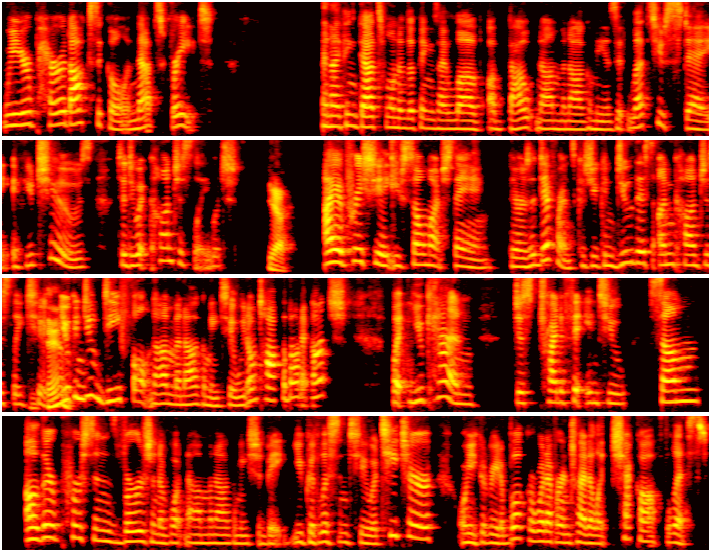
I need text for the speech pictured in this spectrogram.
We're paradoxical and that's great. And i think that's one of the things i love about non-monogamy is it lets you stay if you choose to do it consciously which Yeah. I appreciate you so much saying there's a difference because you can do this unconsciously too. Can. you can. do default non-monogamy too. We don't talk about it much but you can just try to fit into some other person's version of what non-monogamy should be. You could listen to a teacher or you could read a book or whatever and try to like check off the list.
